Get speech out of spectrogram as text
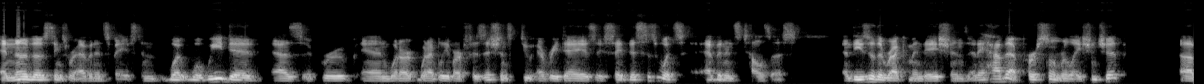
and none of those things were evidence based. And what what we did as a group, and what our what I believe our physicians do every day, is they say this is what evidence tells us, and these are the recommendations, and they have that personal relationship uh,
